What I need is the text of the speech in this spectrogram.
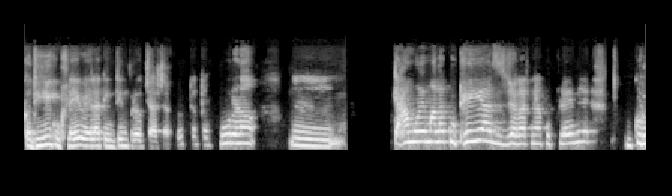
कधीही कुठल्याही वेळेला तीन तीन प्रयोग चार चार प्रयोग तर पूर्ण त्यामुळे मला कुठेही आज जगातल्या कुठल्याही म्हणजे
